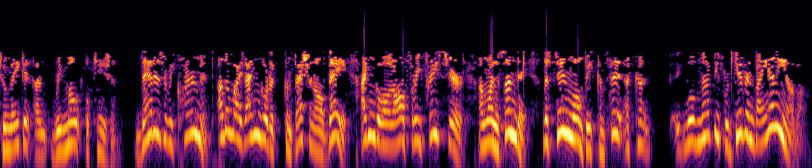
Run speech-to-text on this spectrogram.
to make it a remote occasion. That is a requirement. Otherwise, I can go to confession all day. I can go to all three priests here on one Sunday. The sin won't be confi- uh, will not be forgiven by any of them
